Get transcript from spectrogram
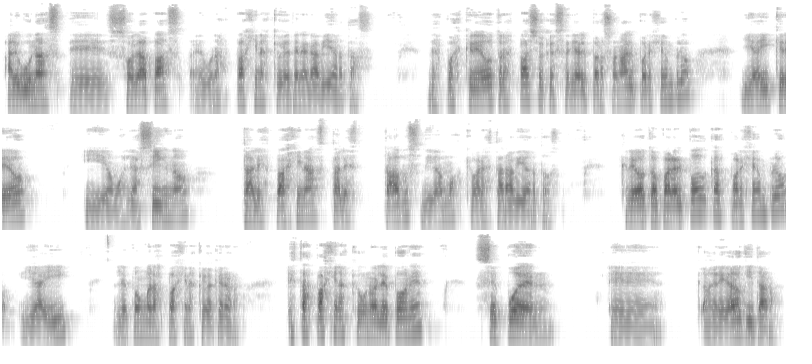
algunas eh, solapas, algunas páginas que voy a tener abiertas. Después creo otro espacio que sería el personal, por ejemplo, y ahí creo y digamos, le asigno tales páginas, tales tabs, digamos, que van a estar abiertos. Creo otro para el podcast, por ejemplo, y ahí le pongo las páginas que voy a querer. Estas páginas que uno le pone se pueden eh, agregar o quitar.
